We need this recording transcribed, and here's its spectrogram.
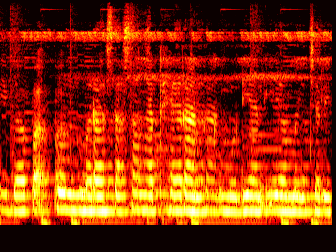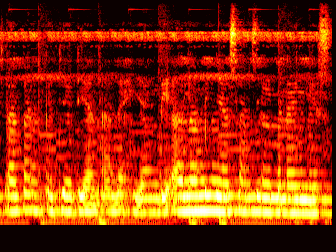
Si bapak pun merasa sangat heran, kemudian ia menceritakan kejadian aneh yang dialaminya sambil menangis.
